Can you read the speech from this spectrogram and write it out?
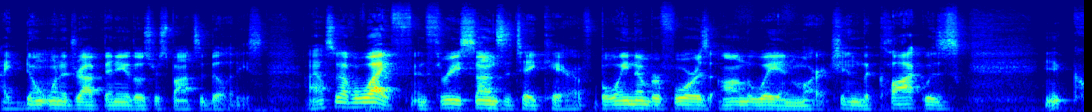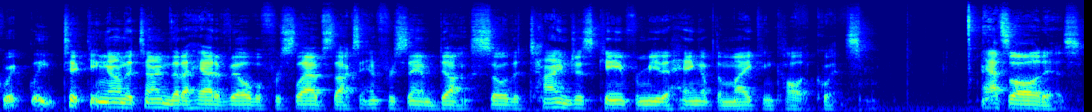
I don't want to drop any of those responsibilities. I also have a wife and three sons to take care of. Boy number four is on the way in March, and the clock was quickly ticking on the time that I had available for slab stocks and for Sam Dunks. So the time just came for me to hang up the mic and call it quits. That's all it is.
